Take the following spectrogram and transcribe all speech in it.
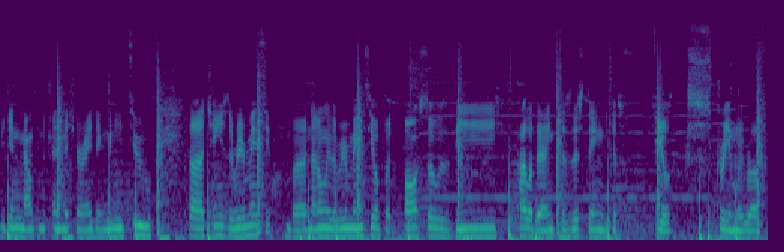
begin mounting the transmission or anything, we need to uh, change the rear main seal. But not only the rear main seal, but also the pilot bearing because this thing just feels extremely rough.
